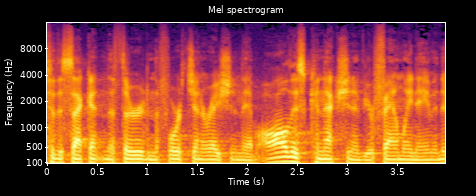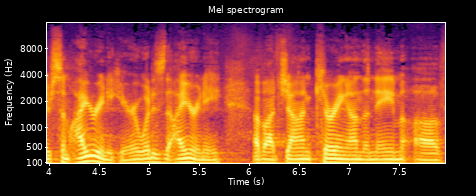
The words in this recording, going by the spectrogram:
to the second and the third and the fourth generation. And They have all this connection of your family name. And there's some irony here. What is the irony about John carrying on the name of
